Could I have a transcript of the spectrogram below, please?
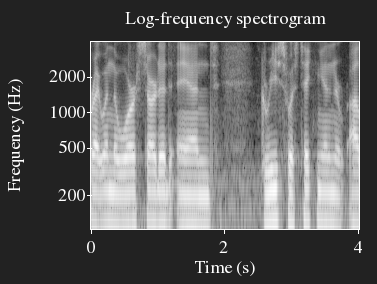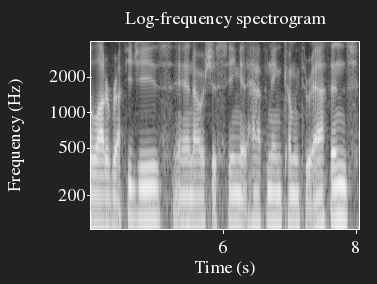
right when the war started. And Greece was taking in a, lot of refugees. And I was just seeing it happening coming through Athens.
